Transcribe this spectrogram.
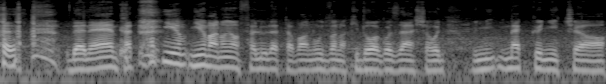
De nem, tehát hát nyilván, olyan felülete van, úgy van a kidolgozása, hogy, hogy megkönnyítse, a,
